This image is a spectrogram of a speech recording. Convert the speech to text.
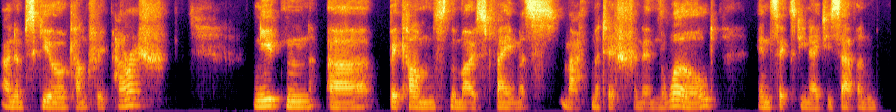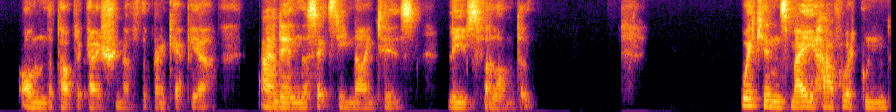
an obscure country parish. Newton uh, becomes the most famous mathematician in the world in 1687 on the publication of the Principia, and in the 1690s leaves for London. Wickins may have written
